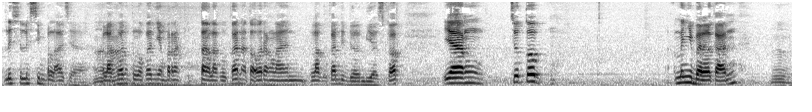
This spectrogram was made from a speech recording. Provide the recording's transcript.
list list simple aja Uh-huh. kelakuan kelakuan yang pernah kita lakukan atau orang lain lakukan di dalam bioskop yang cukup menyebalkan Hmm.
